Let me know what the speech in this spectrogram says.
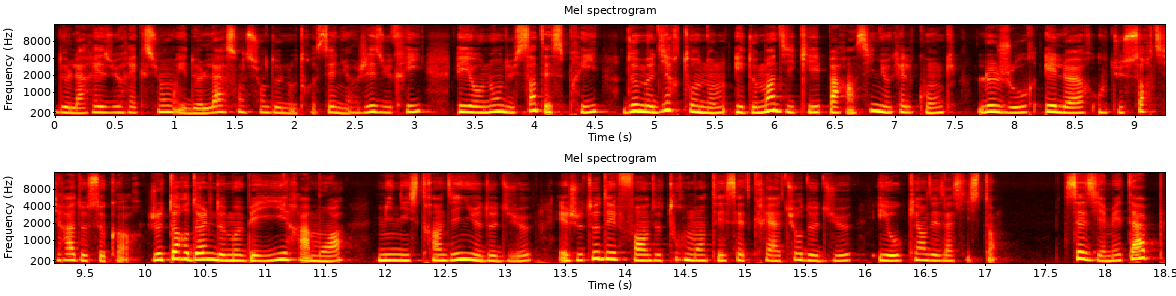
de la résurrection et de l'ascension de notre Seigneur Jésus-Christ, et au nom du Saint-Esprit, de me dire ton nom et de m'indiquer par un signe quelconque le jour et l'heure où tu sortiras de ce corps. Je t'ordonne de m'obéir à moi, ministre indigne de Dieu, et je te défends de tourmenter cette créature de Dieu et aucun des assistants. 16e étape,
